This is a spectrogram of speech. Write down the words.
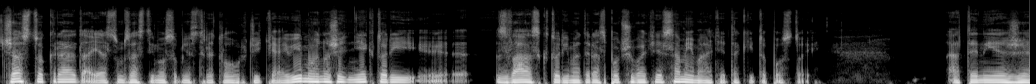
častokrát, a ja som sa s tým osobne stretol určite aj vy, možno, že niektorí e, z vás, ktorí ma teraz počúvate, sami máte takýto postoj. a ten je, že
